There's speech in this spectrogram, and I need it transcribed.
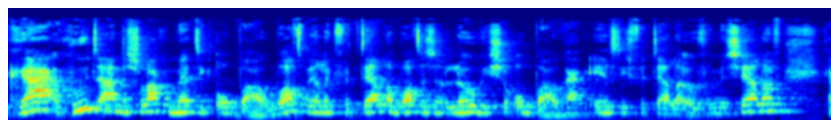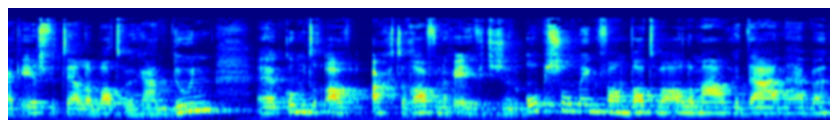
Ga goed aan de slag met die opbouw. Wat wil ik vertellen? Wat is een logische opbouw? Ga ik eerst iets vertellen over mezelf? Ga ik eerst vertellen wat we gaan doen? Uh, komt er achteraf nog eventjes een opsomming van wat we allemaal gedaan hebben?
